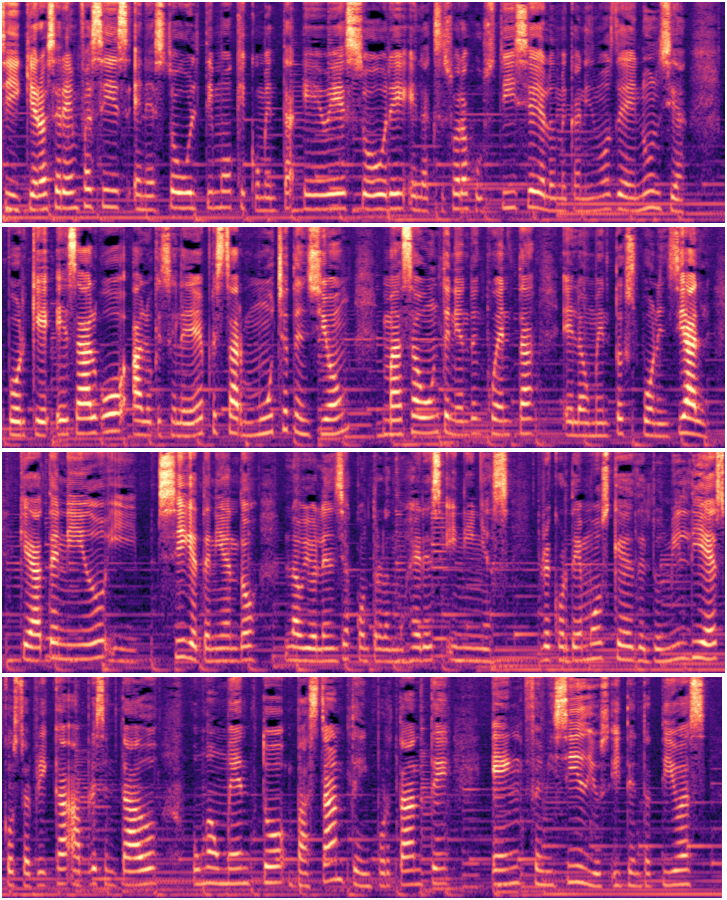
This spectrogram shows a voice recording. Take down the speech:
Sí, quiero hacer énfasis en esto último que comenta Eve sobre el acceso a la justicia y a los mecanismos de denuncia, porque es algo a lo que se le debe prestar mucha atención, más aún teniendo en cuenta el aumento exponencial que ha tenido y sigue teniendo la violencia contra las mujeres y niñas. Recordemos que desde el 2010 Costa Rica ha presentado un aumento bastante importante en femicidios y tentativas de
